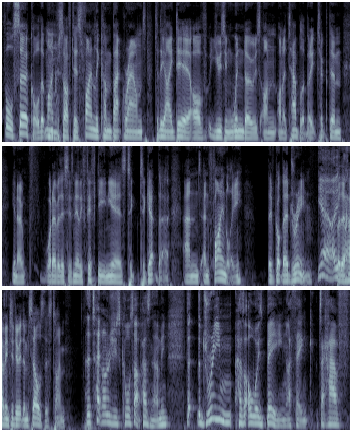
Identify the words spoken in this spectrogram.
full circle that hmm. Microsoft mm. has finally come back round to the idea of using Windows on on a tablet, but it took them, you know, whatever this is, nearly 15 years to to get there, and and finally they've got their dream. Yeah, I, but they're I, having to do it themselves this time. The technology's caught up, hasn't it? I mean, the the dream has always been, I think, to have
